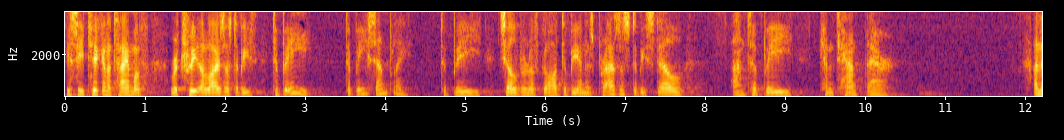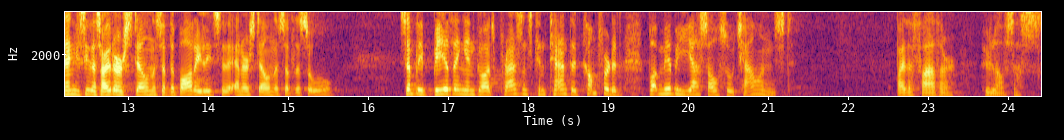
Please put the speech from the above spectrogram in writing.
You see, taking a time of retreat allows us to be, to be, to be simply, to be children of God, to be in His presence, to be still, and to be content there. And then you see this outer stillness of the body leads to the inner stillness of the soul. Simply bathing in God's presence, contented, comforted, but maybe, yes, also challenged by the Father who loves us.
